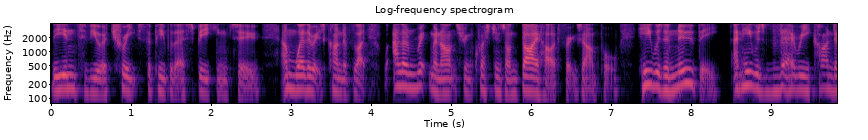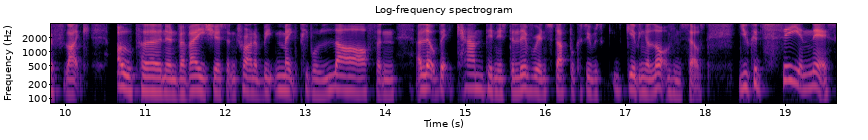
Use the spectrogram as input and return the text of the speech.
the interviewer treats the people they're speaking to, and whether it's kind of like Alan Rickman answering questions on Die Hard, for example. He was a newbie and he was very kind of like open and vivacious and trying to be, make people laugh and a little bit camp in his delivery and stuff because he was giving a lot of himself. You could see in this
